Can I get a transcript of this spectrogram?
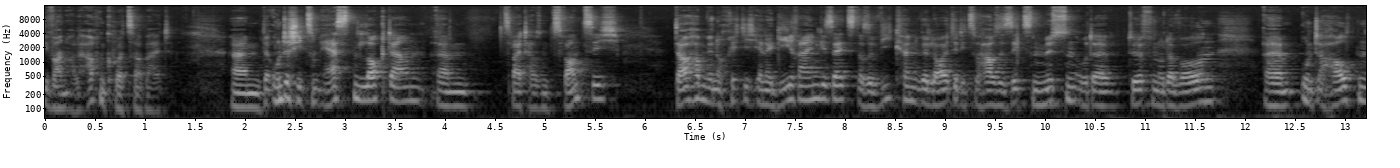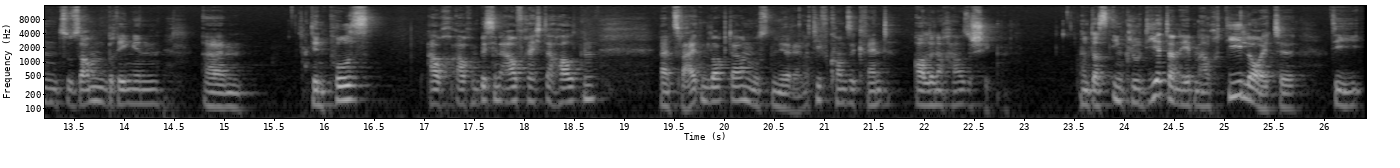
die waren alle auch in Kurzarbeit. Ähm, der Unterschied zum ersten Lockdown ähm, 2020, da haben wir noch richtig Energie reingesetzt. Also wie können wir Leute, die zu Hause sitzen müssen oder dürfen oder wollen, ähm, unterhalten, zusammenbringen, ähm, den Puls auch, auch ein bisschen aufrechterhalten. Beim zweiten Lockdown mussten wir relativ konsequent alle nach Hause schicken. Und das inkludiert dann eben auch die Leute, die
